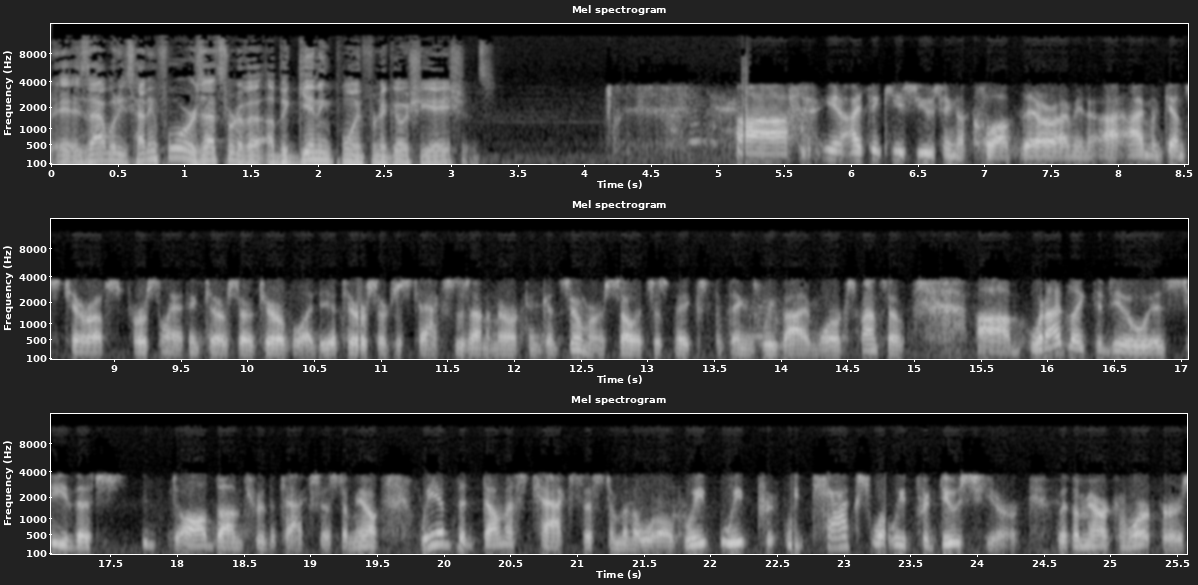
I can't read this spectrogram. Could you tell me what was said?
is that what he's heading for, or is that sort of a, a beginning point for negotiations? Uh, you know, I think he's using a club there. I mean, I, I'm against tariffs personally. I think tariffs are a terrible idea. Tariffs are just taxes on American consumers, so it just makes the things we buy more expensive. Um, what I'd like to do is see this all done through the tax system. You know, we have the dumbest tax system in the world. We we we tax what we produce here with American workers,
